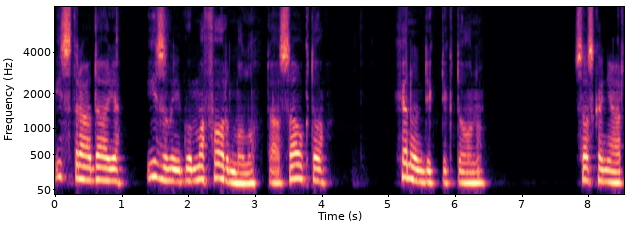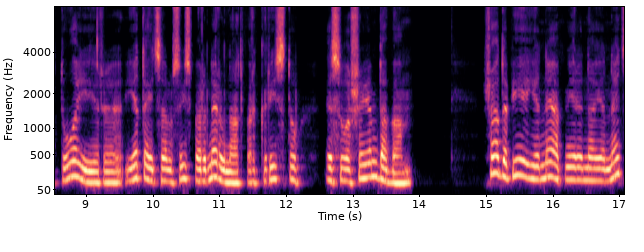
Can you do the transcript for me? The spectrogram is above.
izstrādāja izlīguma formulu, tā saukto Henodiktonu. Saskaņā ar to ir e, ieteicams vispār nerunāt par Kristu esošajiem dabām. Šāda pieeja neapmierināja nec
